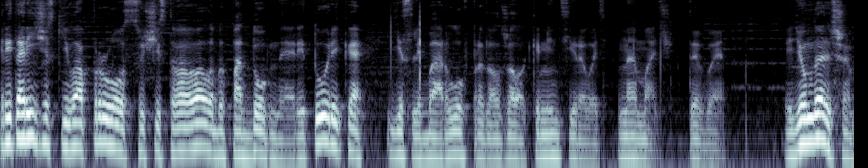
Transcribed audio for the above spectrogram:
Риторический вопрос, существовала бы подобная риторика, если бы Орлов продолжал комментировать на Матч ТВ. Идем дальше.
